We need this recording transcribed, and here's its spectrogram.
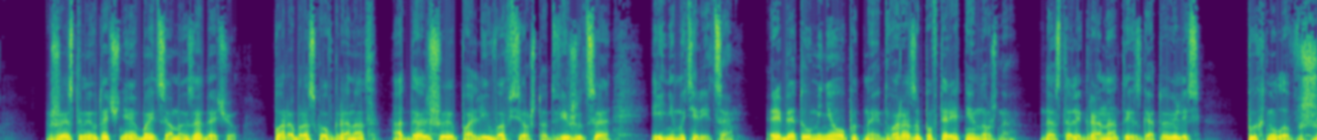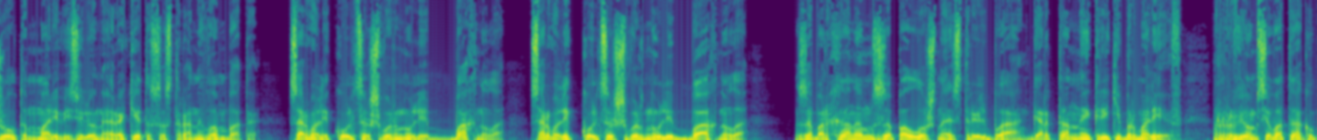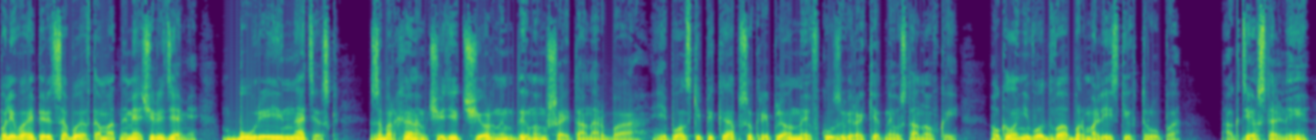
Жестами уточняю бойцам их задачу. Пара бросков гранат, а дальше пали во все, что движется, и не материться. Ребята у меня опытные, два раза повторять не нужно. Достали гранаты, изготовились. Пыхнула в желтом мареве зеленая ракета со стороны вамбата. Сорвали кольца, швырнули, бахнуло. Сорвали кольца, швырнули, бахнуло. За барханом заполошная стрельба, гортанные крики Бармалеев. Рвемся в атаку, поливая перед собой автоматными очередями. Буря и натиск — за барханом чадит черным дымом шайтан-арба. Японский пикап с укрепленной в кузове ракетной установкой. Около него два бармалейских трупа. А где остальные?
